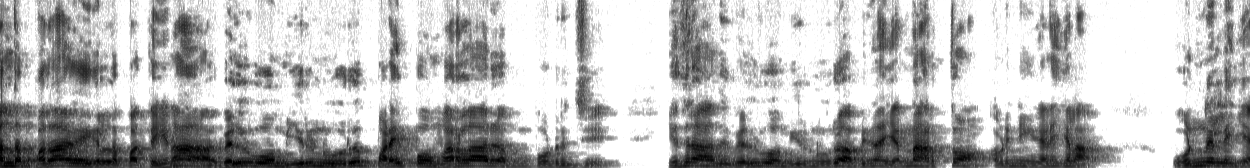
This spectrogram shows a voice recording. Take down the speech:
அந்த பதாகைகளில் பார்த்தீங்கன்னா வெல்வோம் இருநூறு படைப்போம் வரலாறு அப்படின்னு போட்டிருந்துச்சு. எதிரா அது வெல்வோம் இருநூறு அப்படின்னா என்ன அர்த்தம் அப்படின்னு நீங்க நினைக்கலாம். ஒன்றும் இல்லைங்க.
